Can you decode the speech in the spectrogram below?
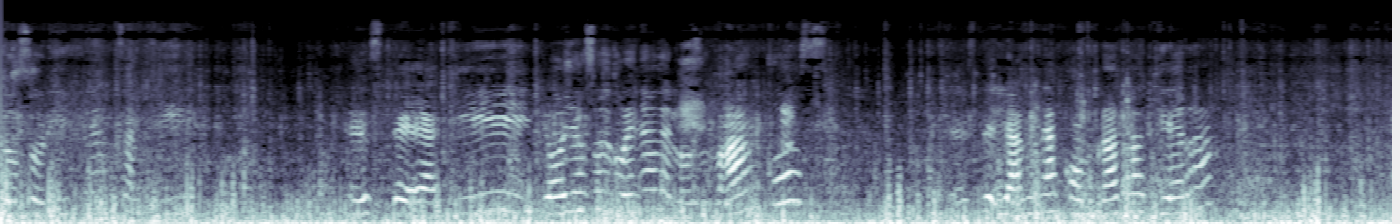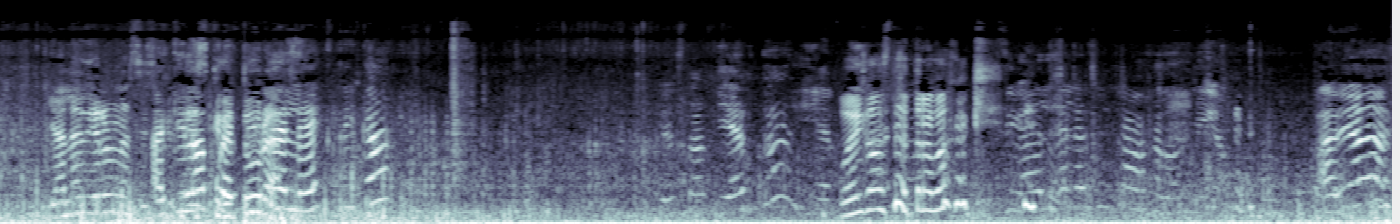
los orígenes aquí. Este, aquí yo ya soy dueña de los bancos. Este, ya vine a comprar la tierra. Ya le dieron las escri- Aquí la escrituras. eléctrica. Ya está abierta y el, Oiga, ¿usted trabaja aquí? sí, él, él es un trabajador mío. Adiós.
